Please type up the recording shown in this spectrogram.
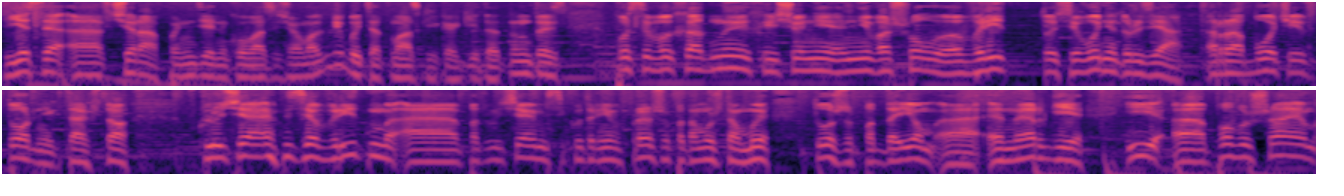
Если вчера, понедельник, у вас еще могли быть отмазки какие-то, ну, то есть после выходных еще не, не вошел в ритм, то сегодня, друзья, рабочий вторник, так что включаемся в ритм, э, подключаемся к утренним фрешу, потому что мы тоже поддаем э, энергии и э, повышаем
